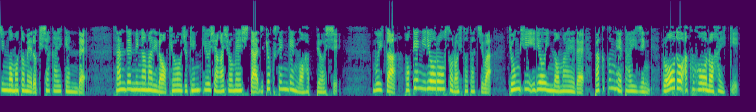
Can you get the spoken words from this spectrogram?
陣を求める記者会見で、3000人余りの教授研究者が署名した自局宣言を発表し、6日、保健医療労組の人たちは、キョンヒ医療院の前でパククンヘ退陣、労働悪法の廃棄、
